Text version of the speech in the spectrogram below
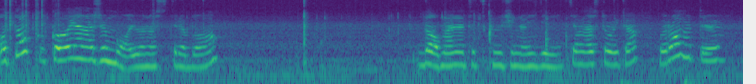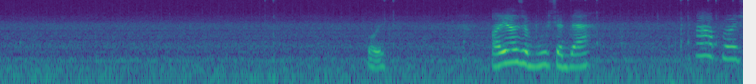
Отак, коли я нажимаю, воно стрибає. Да, в мене тут включено, ось дивіться, в настройках, параметри. Ой. А я забувся де. А, бачу.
